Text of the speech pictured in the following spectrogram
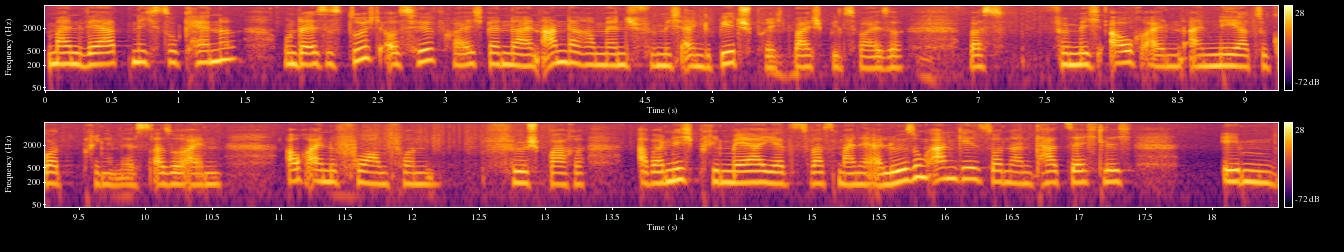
meinen Wert nicht so kenne. Und da ist es durchaus hilfreich, wenn da ein anderer Mensch für mich ein Gebet spricht, mhm. beispielsweise, was für mich auch ein, ein Näher zu Gott bringen ist. Also ein, auch eine Form von Fürsprache. Aber nicht primär jetzt, was meine Erlösung angeht, sondern tatsächlich eben,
